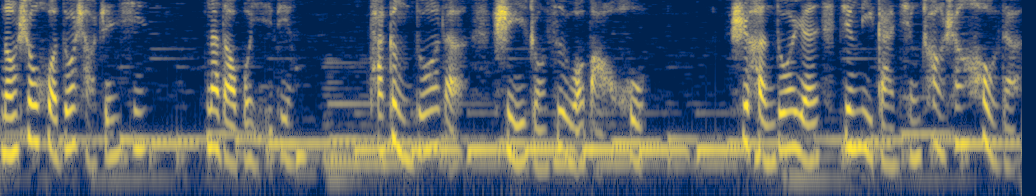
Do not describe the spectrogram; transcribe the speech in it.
能收获多少真心，那倒不一定。它更多的是一种自我保护，是很多人经历感情创伤后的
